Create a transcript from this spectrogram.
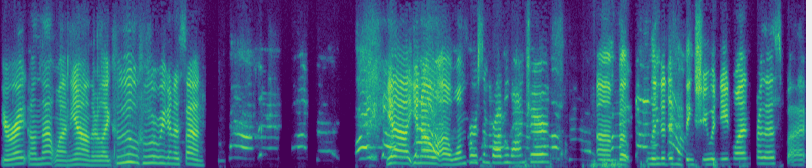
you're right on that one. Yeah, they're like, who who are we gonna send? Yeah, you know, uh, one person brought a lawn chair, um, but Linda didn't think she would need one for this. But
